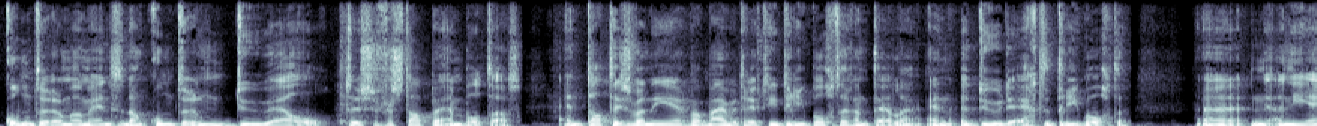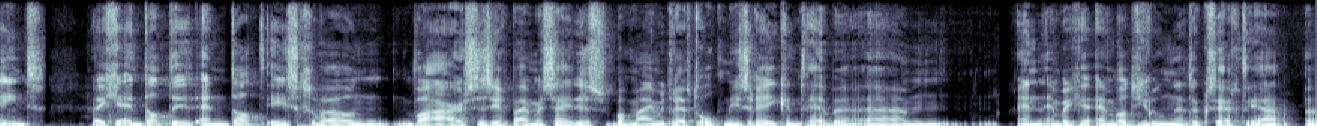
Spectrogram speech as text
komt er een moment, dan komt er een duel tussen Verstappen en Bottas. En dat is wanneer, wat mij betreft, die drie bochten gaan tellen. En het duurde echt de drie bochten. Uh, niet eens. Weet je, en dat, is, en dat is gewoon waar ze zich bij Mercedes, wat mij betreft, op misrekend hebben. Um, en, en, wat je, en wat Jeroen net ook zegt, ja, uh,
